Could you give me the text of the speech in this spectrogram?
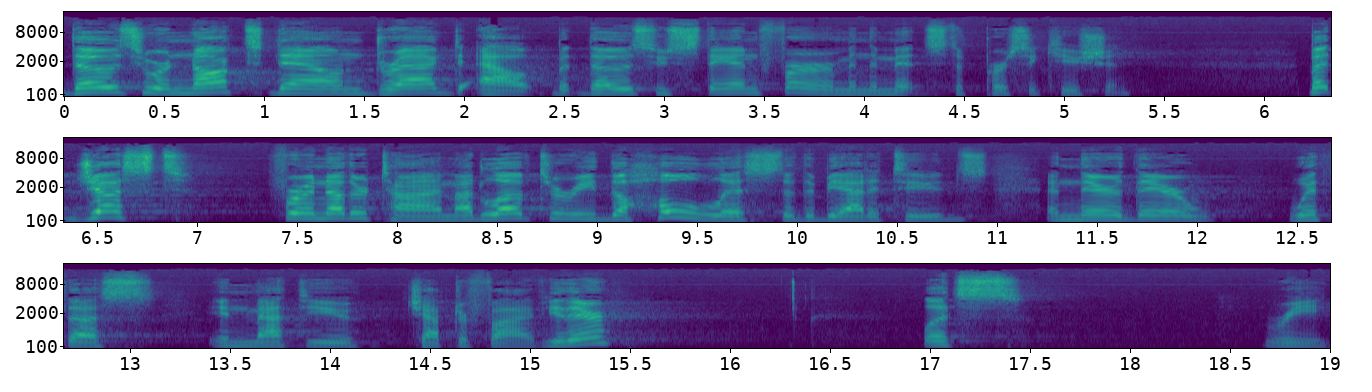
those who are knocked down, dragged out, but those who stand firm in the midst of persecution. But just for another time, I'd love to read the whole list of the Beatitudes, and they're there with us in Matthew chapter 5. You there? Let's read.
